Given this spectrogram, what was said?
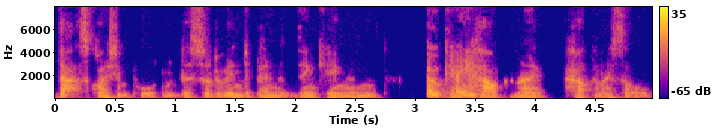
that's quite important. The sort of independent thinking and okay, Mm. how can I how can I solve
